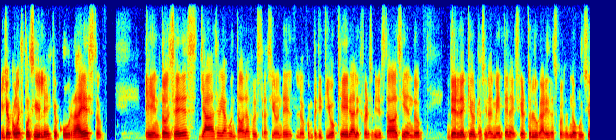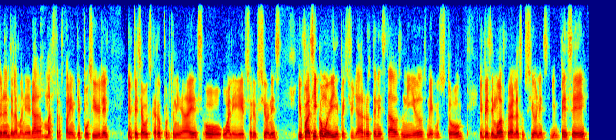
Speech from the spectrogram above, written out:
Y yo, ¿cómo es posible que ocurra esto? Entonces ya se había juntado la frustración de lo competitivo que era, el esfuerzo que yo estaba haciendo, desde que ocasionalmente en ciertos lugares las cosas no funcionan de la manera más transparente posible empecé a buscar oportunidades o, a leer sobre opciones. Y fue así como dije, pues yo ya roté en Estados Unidos, me gustó, empecemos a explorar las opciones y empecé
